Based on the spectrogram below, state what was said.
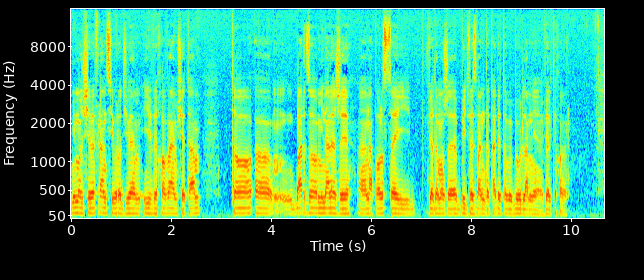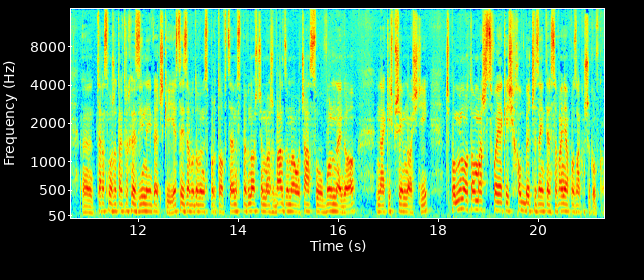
mimo, że się we Francji urodziłem i wychowałem się tam, to bardzo mi należy na Polsce i wiadomo, że być wezwany do kady to by był dla mnie wielki honor. E, Teraz może tak trochę z innej beczki. Jesteś zawodowym sportowcem, z pewnością masz bardzo mało czasu wolnego na jakieś przyjemności. Czy pomimo to masz swoje jakieś hobby czy zainteresowania poza koszykówką?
